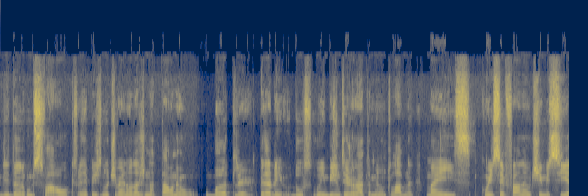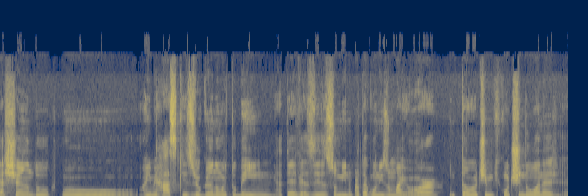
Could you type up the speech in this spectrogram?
lidando com desfalques, por exemplo, eles não tiver na rodada de Natal, né, o, o Butler, apesar do, do o Embiid não ter jogado também no outro lado, né, mas, como a gente sempre fala, né, o time se achando, o Jaime Haskins jogando muito bem, até às vezes assumindo um protagonismo maior, então é um time que continua, né, é,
